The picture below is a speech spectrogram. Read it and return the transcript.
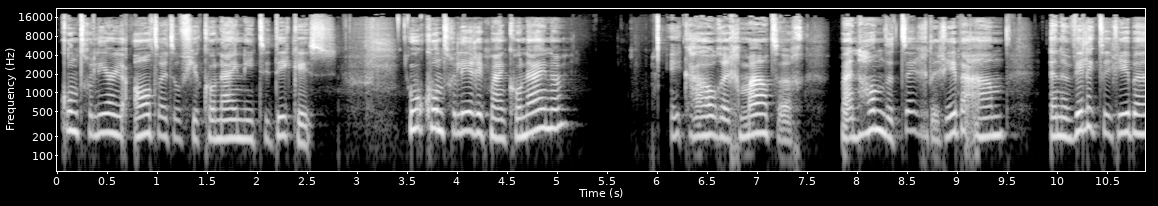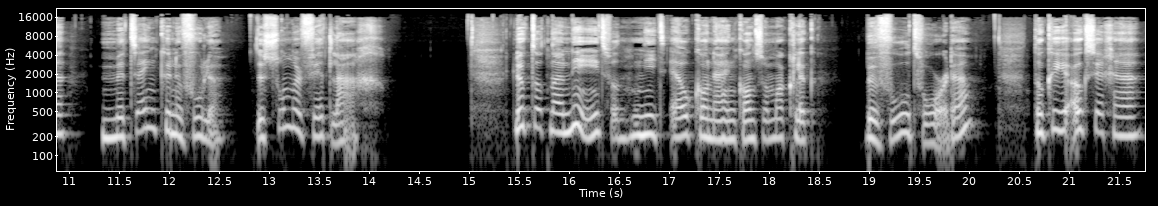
controleer je altijd of je konijn niet te dik is. Hoe controleer ik mijn konijnen? Ik hou regelmatig mijn handen tegen de ribben aan en dan wil ik de ribben meteen kunnen voelen, dus zonder vetlaag. Lukt dat nou niet, want niet elk konijn kan zo makkelijk bevoeld worden, dan kun je ook zeggen:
